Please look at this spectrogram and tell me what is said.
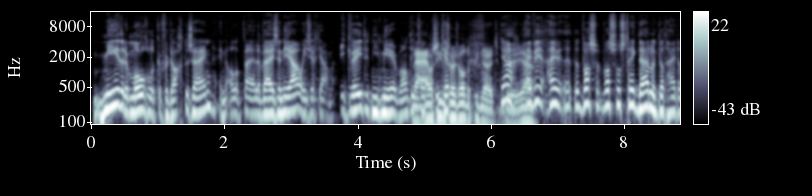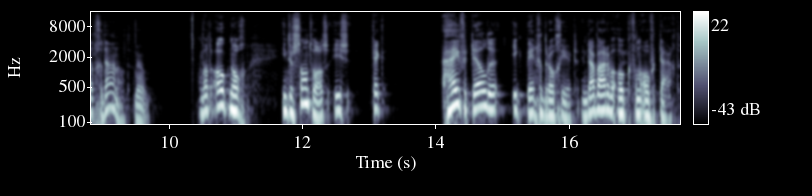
meerdere mogelijke verdachten zijn. En alle pijlen wijzen naar jou. En je zegt, ja, maar ik weet het niet meer, want ik nee, heb... hij was ik hier heb sowieso de pineut. ja, bedoel Hij, hij, het was, was volstrekt duidelijk dat hij dat gedaan had. Ja. Wat ook nog interessant was, is, kijk, hij vertelde, ik ben gedrogeerd. En daar waren we ook van overtuigd.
